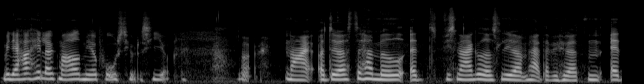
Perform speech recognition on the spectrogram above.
Men jeg har heller ikke meget mere positivt at sige om det. Nej, og det er også det her med, at vi snakkede også lige om her, da vi hørte den, at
